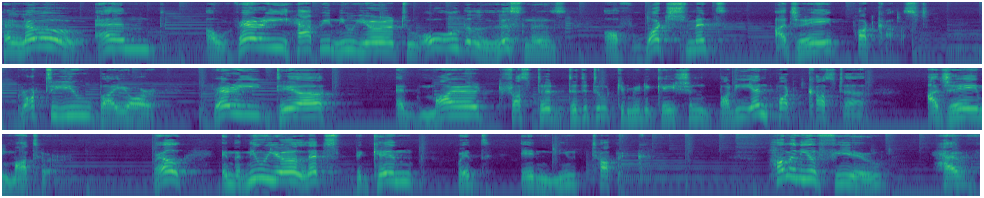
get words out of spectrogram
Hello, and a very happy new year to all the listeners of Wordsmith Ajay podcast. Brought to you by your very dear, admired, trusted digital communication buddy and podcaster, Ajay Mathur. Well, in the new year, let's begin with a new topic. How many of you have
